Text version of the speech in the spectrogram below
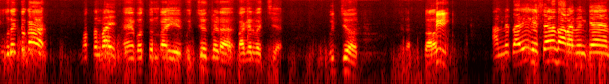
তোকে দায়িত্ব কার? মতন ভাই? হ্যাঁ বর্তন ভাই বুজ্জত বেড়া বাঘের বাচ্চা। বুজ্জত। আন্নে তারি রেশনে দাঁড়াবেন কেন?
